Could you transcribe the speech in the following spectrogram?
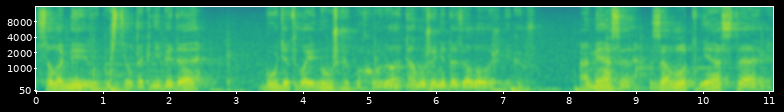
Соломею упустил, так не беда. Будет войнушка, походу, а там уже не до заложников. А мясо завод не оставит.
